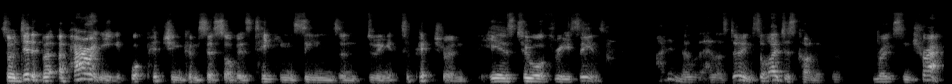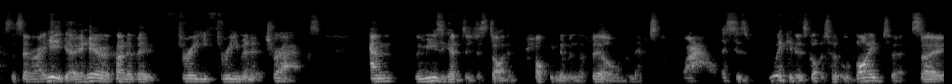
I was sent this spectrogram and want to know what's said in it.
So I did it, but apparently, what pitching consists of is taking scenes and doing it to picture. And here's two or three scenes. I didn't know what the hell I was doing, so I just kind of wrote some tracks. I said, "Right, here you go. Here are kind of a three three-minute tracks." And the music editor just started plopping them in the film, and they were just like, "Wow, this is wicked! It's got a total vibe to it." So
